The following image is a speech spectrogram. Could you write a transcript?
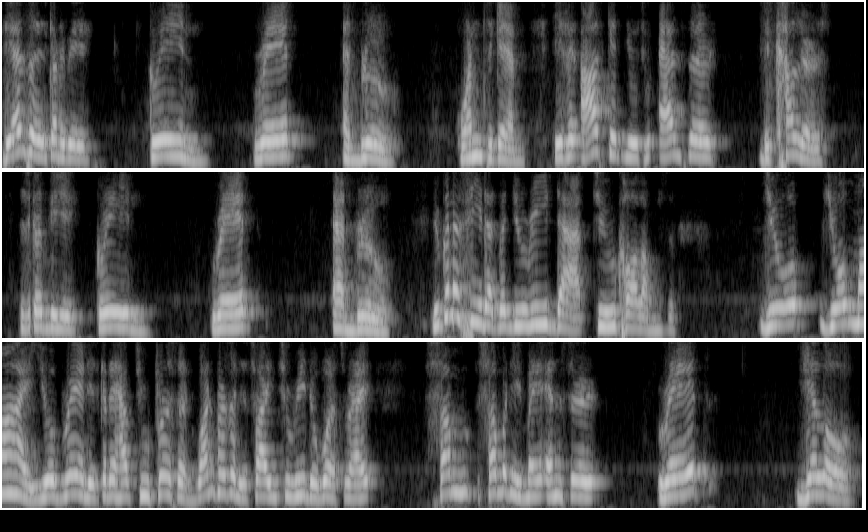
the answer is going to be green, red, and blue. Once again, if it asked you to answer the colors, it's going to be green, red, and blue. You're going to see that when you read that two columns, your your mind, your brain is going to have two person. One person is trying to read the words, right? Some somebody may answer red, yellow,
